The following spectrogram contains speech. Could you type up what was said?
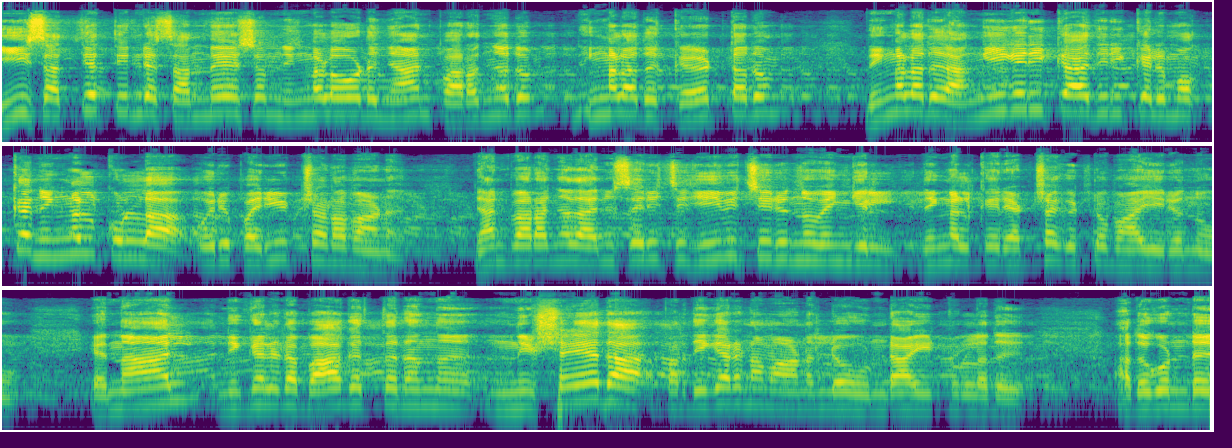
ഈ സത്യത്തിന്റെ സന്ദേശം നിങ്ങളോട് ഞാൻ പറഞ്ഞതും നിങ്ങളത് കേട്ടതും നിങ്ങളത് അംഗീകരിക്കാതിരിക്കലും ഒക്കെ നിങ്ങൾക്കുള്ള ഒരു പരീക്ഷണമാണ്. ഞാൻ പറഞ്ഞത് അനുസരിച്ച് ജീവിച്ചിരുന്നുവെങ്കിൽ നിങ്ങൾക്ക് രക്ഷ കിട്ടുമായിരുന്നു. എന്നാൽ നിങ്ങളുടെ ഭാഗത്ത് നിന്ന് നിഷേധ പ്രതികരണമാണല്ലോ ഉണ്ടായിട്ടുള്ളത്. അതുകൊണ്ട്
